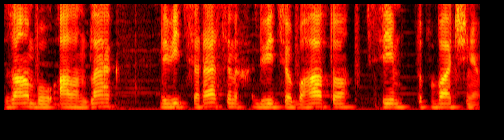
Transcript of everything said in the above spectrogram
З вами був Алан Блек. Дивіться ресинг, дивіться багато. Всім до побачення.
